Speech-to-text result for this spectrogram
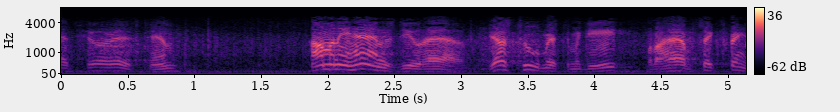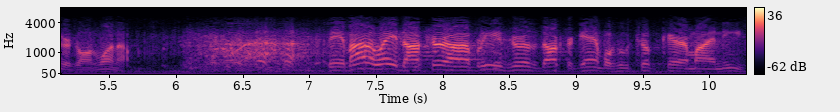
It sure is, Tim. How many hands do you have? Just two, Mr. McGee, but I have six fingers on one of them. Say, by the way, Doctor, I believe you're the Dr. Gamble who took care of my niece,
